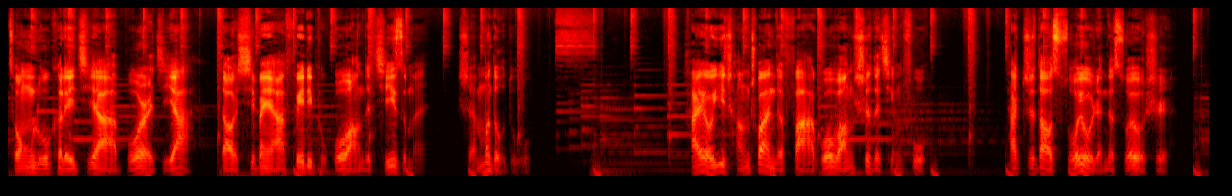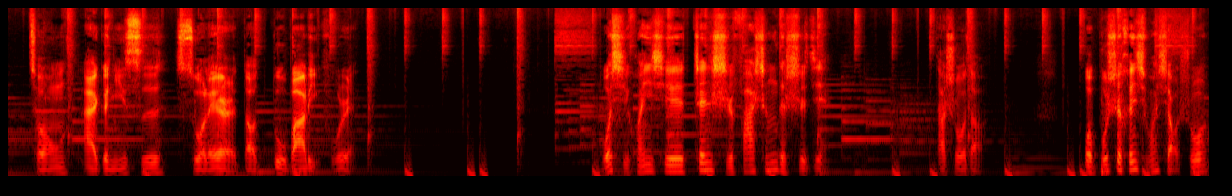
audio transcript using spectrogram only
从卢克雷齐亚·博尔吉亚到西班牙菲利普国王的妻子们，什么都读。还有一长串的法国王室的情妇，他知道所有人的所有事，从艾格尼斯·索雷尔到杜巴里夫人。我喜欢一些真实发生的事件，他说道。我不是很喜欢小说。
